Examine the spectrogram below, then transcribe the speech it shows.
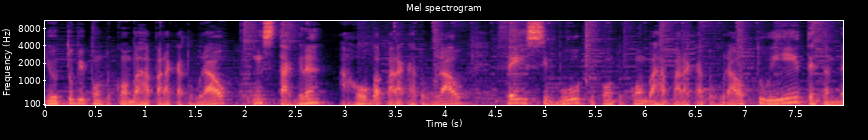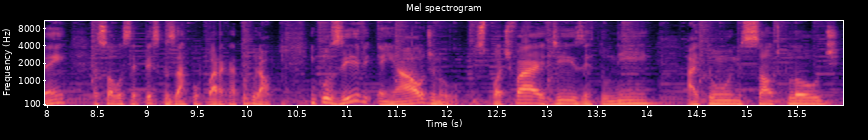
youtube.com.br paracaturural, Instagram, arroba paracaturural, facebook.com.br paracaturural, Twitter também, é só você pesquisar por Paracatu Rural. Inclusive em áudio no Spotify, Deezer, TuneIn, iTunes, SoundCloud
